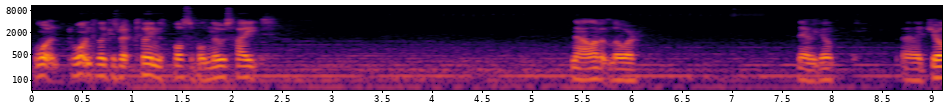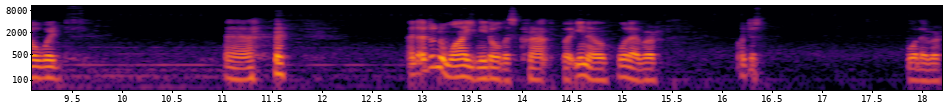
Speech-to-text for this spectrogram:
Want, want to look as reptilian as possible. Nose height. No, I'll have it lower. There we go. Uh, jaw width. Uh, I, I don't know why you need all this crap, but you know, whatever. I'll just... Whatever.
